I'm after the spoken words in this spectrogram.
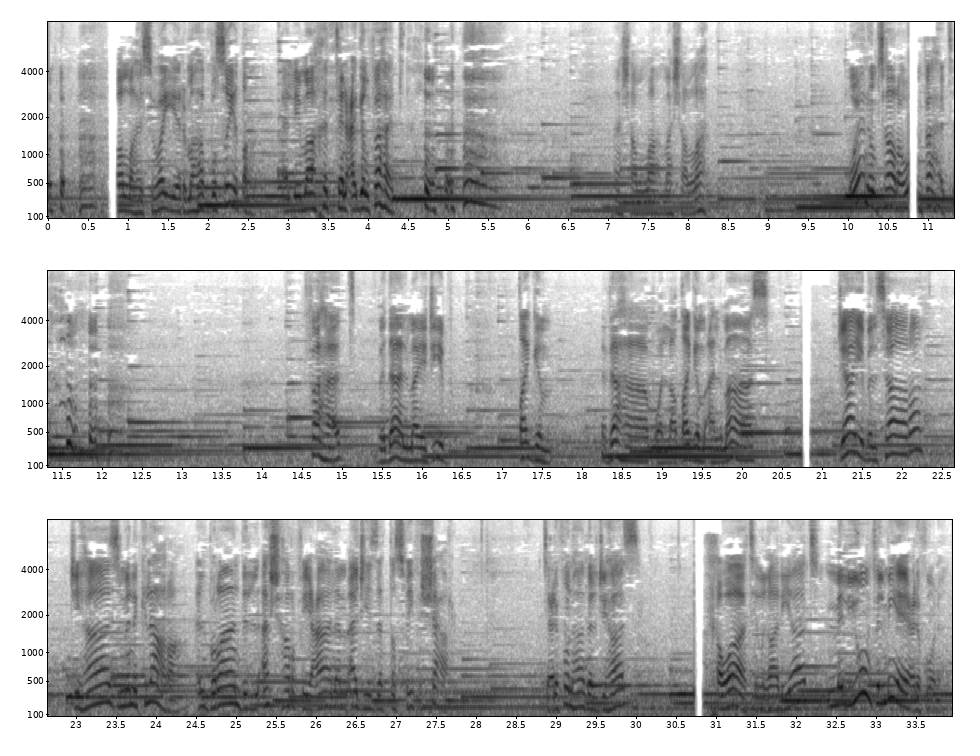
والله سوير ما هي بسيطة. اللي ماخذ عقل فهد. ما شاء الله ما شاء الله. وينهم سارة؟ وين فهد. فهد بدال ما يجيب طقم ذهب ولا طقم ألماس جايب لساره جهاز من كلارا البراند الأشهر في عالم أجهزة تصفيف الشعر. تعرفون هذا الجهاز؟ خواتي الغاليات مليون في المية يعرفونه.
